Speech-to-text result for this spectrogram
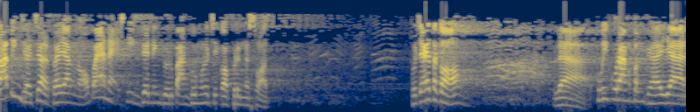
Tapi njajal bayangno apa enek sinden ning dhuwur panggung ngono cek kober ngeslot. Bocahe teko. Lah, kuwi kurang penggawean.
